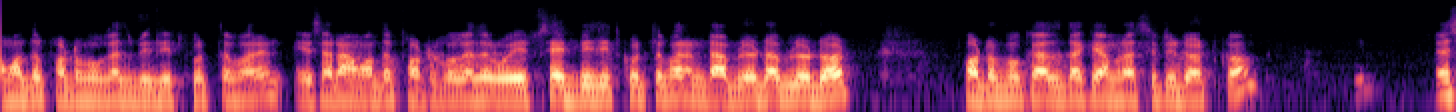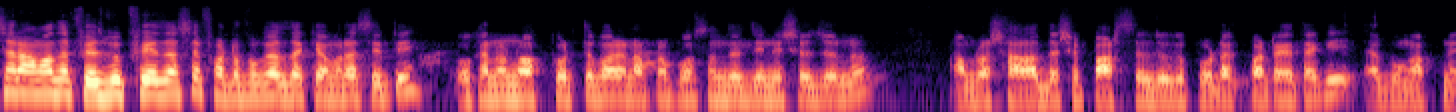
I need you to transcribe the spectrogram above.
আমাদের ফটোফোকাস ভিজিট করতে পারেন। এছাড়া আমাদের ফটোফোকাসের ওয়েবসাইট ভিজিট করতে পারেন W W the camera city dot com এছাড়া আমাদের ফেসবুক পেজ আছে photo focus the camera city ওখানে নক করতে পারেন আপনার পছন্দের জিনিসের জন্য। আমরা সারা দেশে পার্সেল যোগে প্রোডাক্ট পাঠিয়ে থাকি এবং আপনি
